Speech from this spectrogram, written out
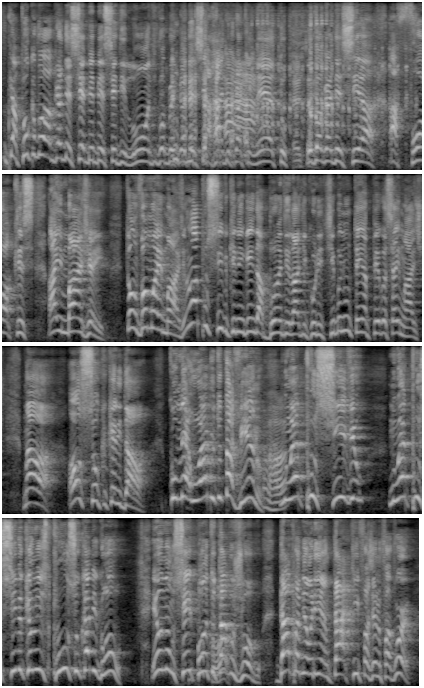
Daqui a pouco eu vou agradecer a BBC de Londres, vou agradecer a Rádio Craque Neto, eu vou agradecer a, a Fox, a imagem aí. Então vamos à imagem. Não é possível que ninguém da Band lá de Curitiba não tenha pego essa imagem. Mas, ó, ó o soco que ele dá, ó. Como é, o árbitro tá vendo. Não é possível, não é possível que eu não expulso o Gabigol. Eu não sei quanto tava o jogo. Dá pra me orientar aqui, fazendo um favor?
